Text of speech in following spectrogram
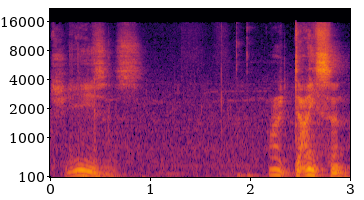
Jesus. What a Dyson.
